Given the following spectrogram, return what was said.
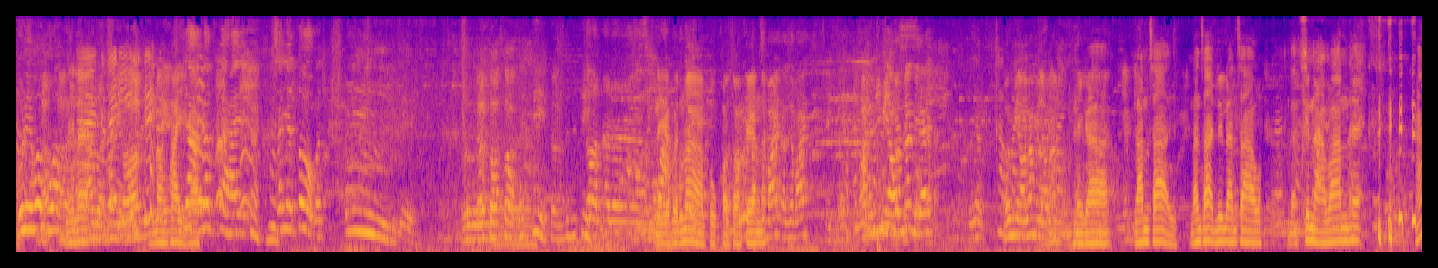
ผู้นี้ว่าพวกนี่แหละน้องไผ่อยารับแล้วไปให้สัญญาโตกันอืมแล้วต่อต่อที่ต่อที่ตอนอะไรนี่ก็เป็นมาปลูกขอต่อแกนสนะบายสบายอันนี้มีเอานั่นดีเลยเออมีเอานั่นมีเอานั่นนี่ก็ร้านชายร้านชายหรือร้านสาวขึ้นหน้าวานแท้ฮะ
